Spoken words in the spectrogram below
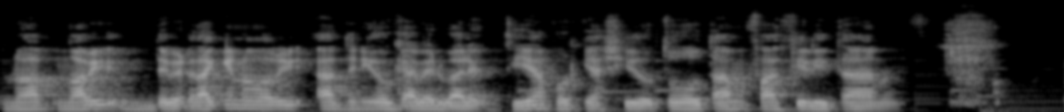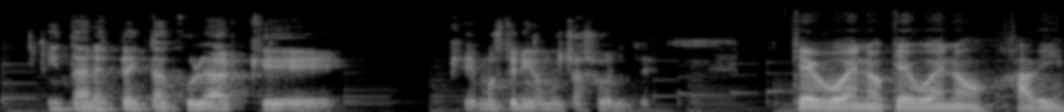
de verdad que no ha tenido que haber valentía porque ha sido todo tan fácil y tan, y tan espectacular que, hemos tenido mucha suerte. Qué bueno, qué bueno, Javi.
